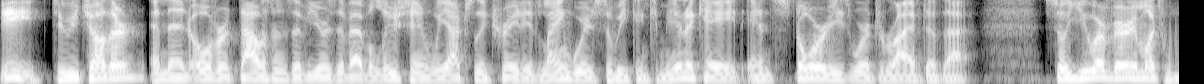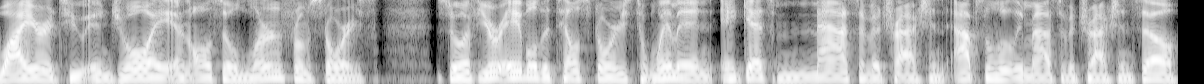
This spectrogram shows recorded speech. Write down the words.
E to each other. And then over thousands of years of evolution, we actually created language so we can communicate, and stories were derived of that. So you are very much wired to enjoy and also learn from stories. So if you're able to tell stories to women, it gets massive attraction, absolutely massive attraction. So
